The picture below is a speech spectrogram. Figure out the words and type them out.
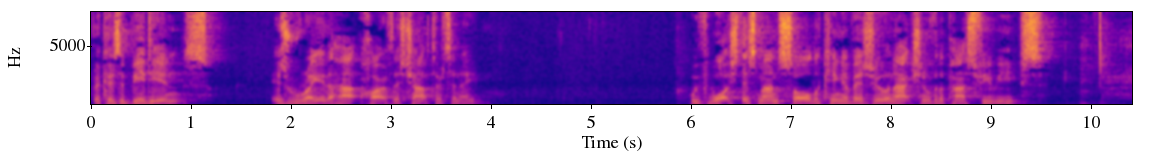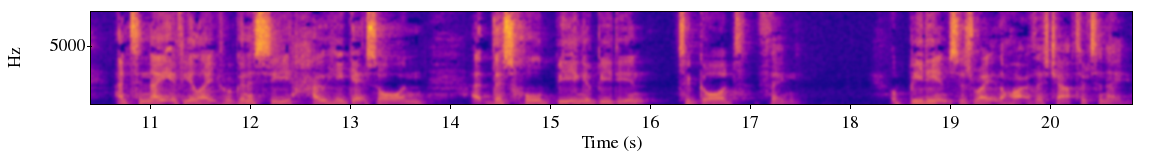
Because obedience is right at the heart of this chapter tonight. We've watched this man Saul, the king of Israel, in action over the past few weeks. And tonight, if you like, we're going to see how he gets on at this whole being obedient to God thing. Obedience is right at the heart of this chapter tonight.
